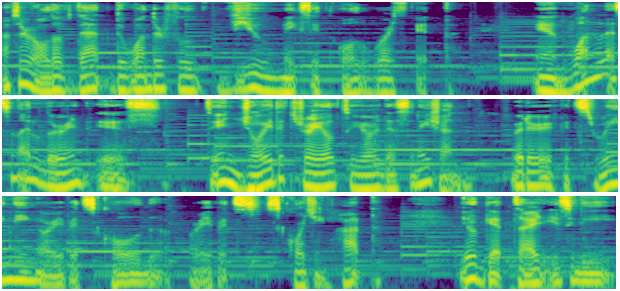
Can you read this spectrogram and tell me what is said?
after all of that, the wonderful view makes it all worth it. And one lesson I learned is to enjoy the trail to your destination, whether if it's raining or if it's cold or if it's scorching hot. You'll get tired easily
